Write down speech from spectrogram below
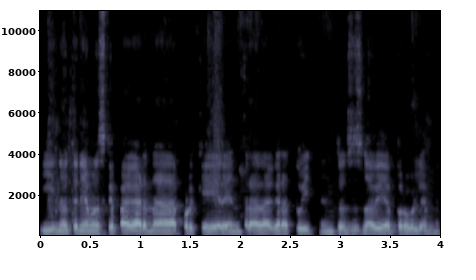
y no teníamos que pagar nada porque era entrada gratuita, entonces no había problema.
